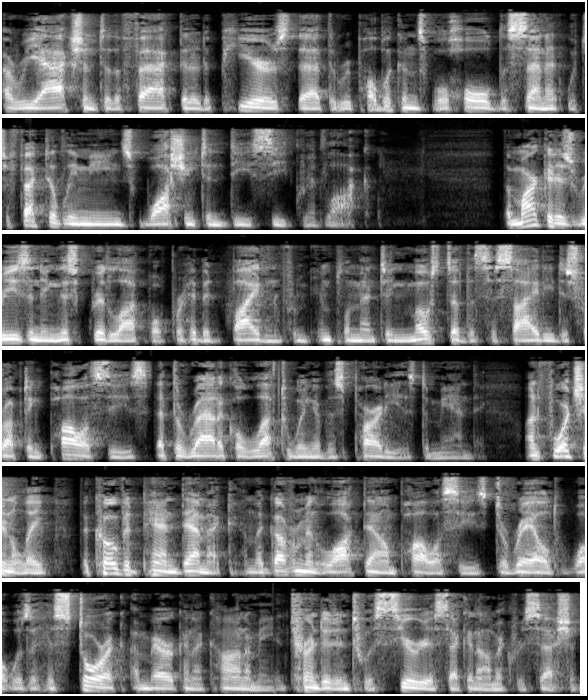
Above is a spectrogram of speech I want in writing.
a, reaction to the fact that it appears that the Republicans will hold the Senate, which effectively means Washington, D.C. gridlock. The market is reasoning this gridlock will prohibit Biden from implementing most of the society disrupting policies that the radical left wing of his party is demanding. Unfortunately, the COVID pandemic and the government lockdown policies derailed what was a historic American economy and turned it into a serious economic recession.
